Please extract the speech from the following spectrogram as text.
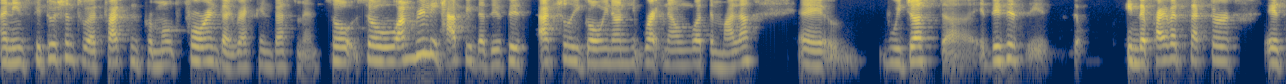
an institution to attract and promote foreign direct investment. So, so I'm really happy that this is actually going on right now in Guatemala. Uh, we just, uh, this is in the private sector, is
